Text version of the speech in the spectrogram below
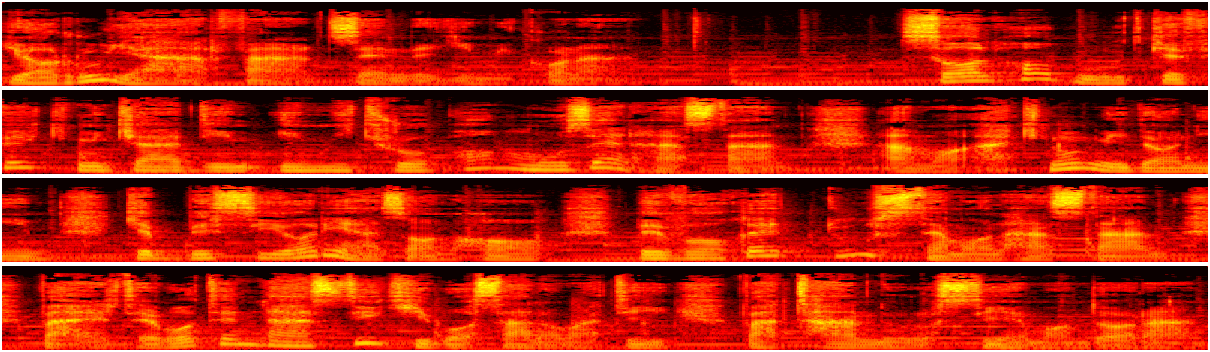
یا روی هر فرد زندگی می کنند. سالها بود که فکر می کردیم این میکروب ها موزن هستند اما اکنون می دانیم که بسیاری از آنها به واقع دوستمان هستند و ارتباط نزدیکی با سلامتی و تندرستیمان دارند.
